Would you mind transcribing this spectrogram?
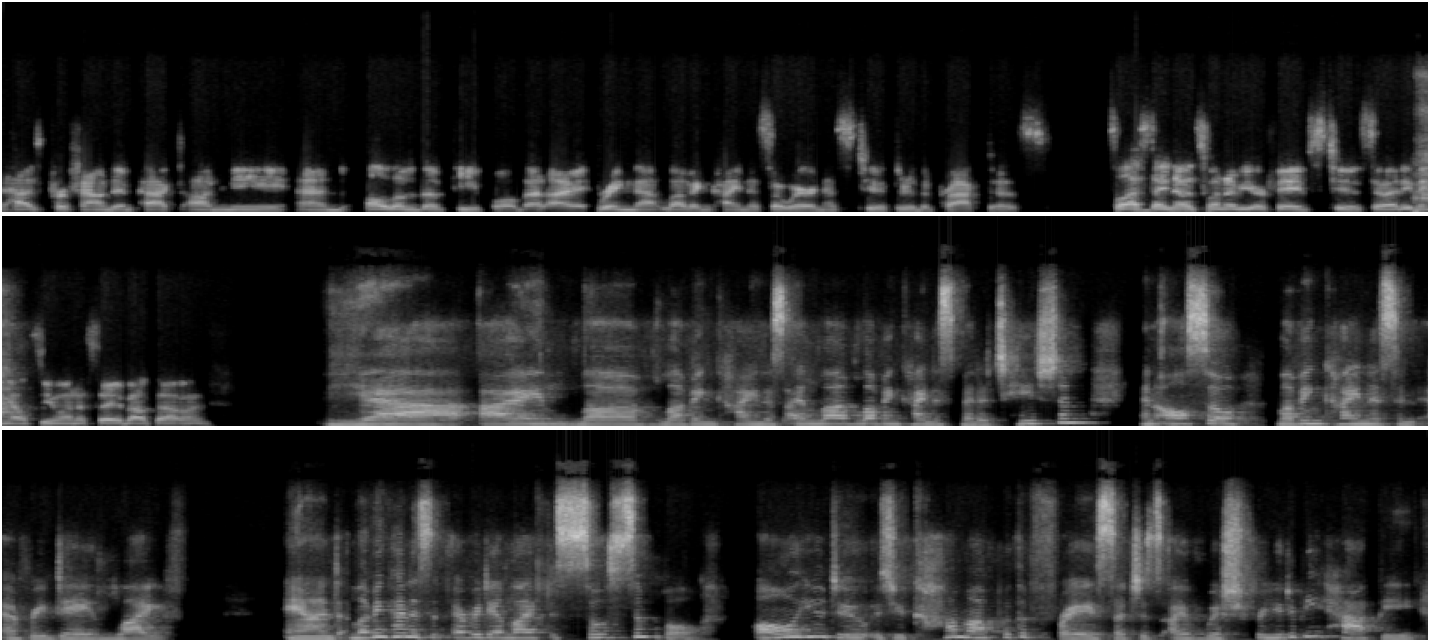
has profound impact on me and all of the people that I bring that loving kindness awareness to through the practice. Celeste, I know it's one of your faves too. So anything else you want to say about that one? Yeah, I love loving kindness. I love loving kindness meditation and also loving kindness in everyday life. And loving kindness in everyday life is so simple all you do is you come up with a phrase such as, I wish for you to be happy.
